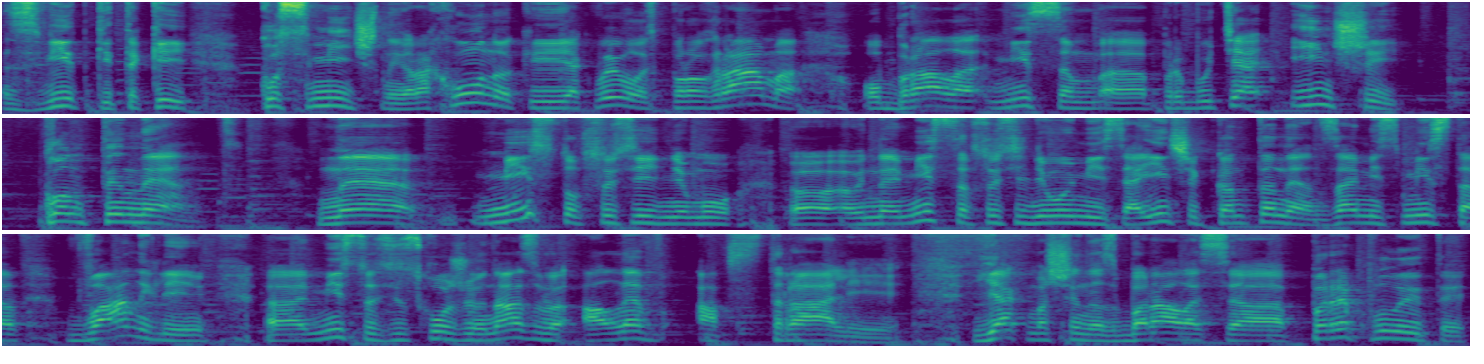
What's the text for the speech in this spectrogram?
Звідки такий космічний рахунок, і як виявилось, програма обрала місцем е, прибуття інший континент. Не місто в сусідньому, е, не місце в сусідньому місці, а інший континент. Замість міста в Англії, е, місто зі схожою назвою, але в Австралії. Як машина збиралася переплити,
